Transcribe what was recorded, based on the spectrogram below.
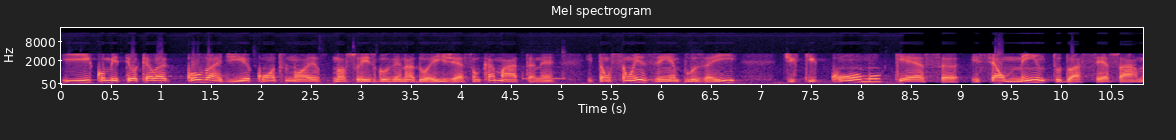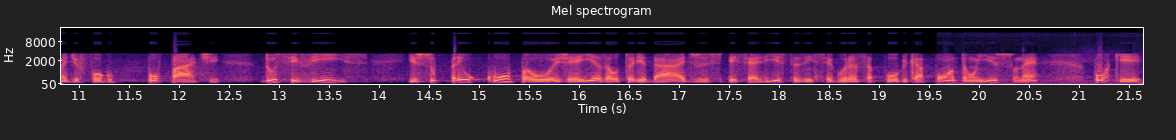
e cometeu aquela covardia contra o nosso ex-governador aí, Gerson Camata, né? Então são exemplos aí de que como que essa, esse aumento do acesso à arma de fogo por parte dos civis, isso preocupa hoje aí as autoridades, os especialistas em segurança pública apontam isso, né? Porque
